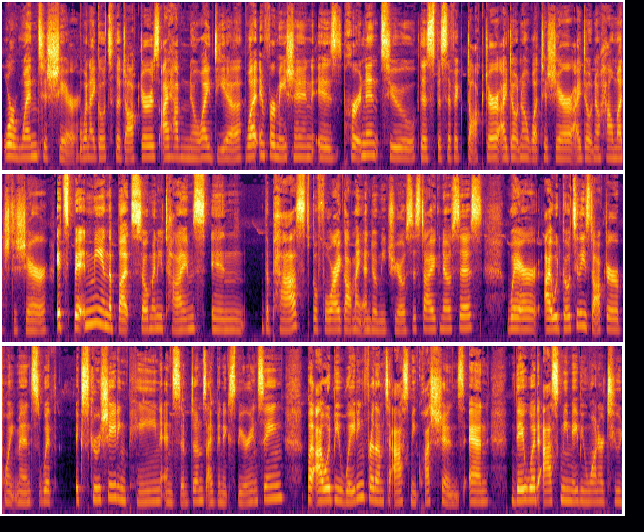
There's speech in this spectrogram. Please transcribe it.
or when to share. When I go to the doctors, I have no idea what information is pertinent to this specific doctor. I don't know what to share. I don't know how much to share. It's bitten me in the butt so many times in the past before I got my endometriosis diagnosis where I would go to these doctor appointments with excruciating pain and symptoms I've been experiencing, but I would be waiting for them to ask me questions. And they would ask me maybe one or two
